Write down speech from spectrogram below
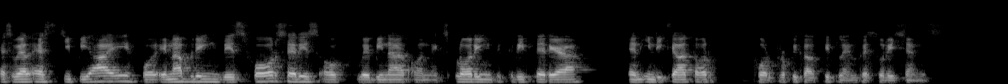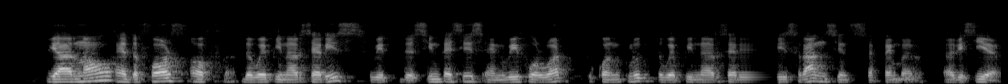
as well as GPI for enabling this four series of webinar on exploring the criteria and indicator for tropical peatland restorations. We are now at the fourth of the webinar series with the synthesis and way forward to conclude the webinar series run since September uh, this year.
